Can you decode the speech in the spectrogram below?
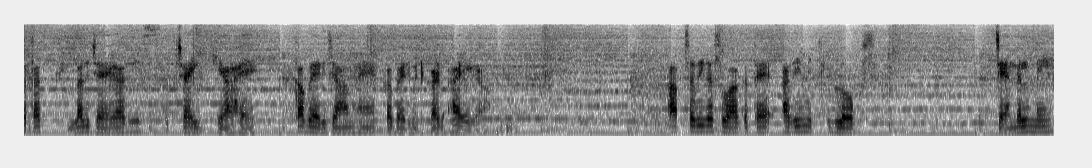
पता लग जाएगा कि सच्चाई क्या है, कब एग्ज़ाम है, कब एडमिट कार्ड आएगा। आप सभी का स्वागत है अभी मित्तल ब्लॉग्स चैनल में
